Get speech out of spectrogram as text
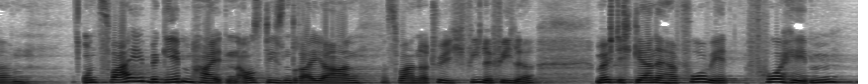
Ähm, und zwei Begebenheiten aus diesen drei Jahren, es waren natürlich viele, viele, möchte ich gerne hervorheben,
